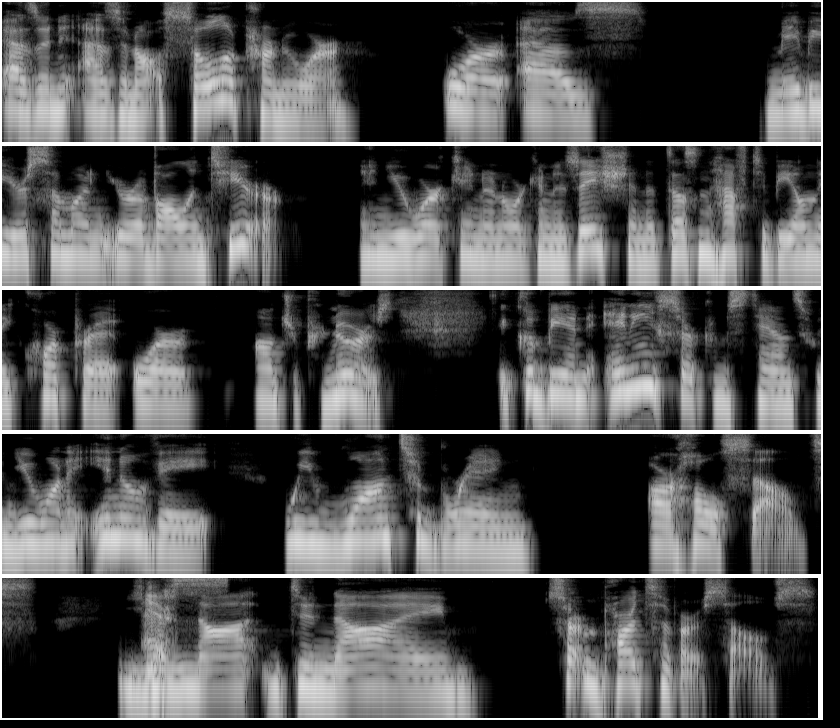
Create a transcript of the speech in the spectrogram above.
as an as an solopreneur or as maybe you're someone you're a volunteer and you work in an organization. It doesn't have to be only corporate or entrepreneurs. It could be in any circumstance when you want to innovate we want to bring our whole selves yes. and not deny certain parts of ourselves.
